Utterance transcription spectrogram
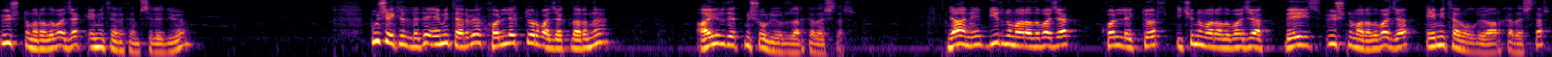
3 numaralı bacak emitteri temsil ediyor. Bu şekilde de emitter ve kolektör bacaklarını ayırt etmiş oluyoruz arkadaşlar. Yani 1 numaralı bacak kolektör, 2 numaralı bacak base, 3 numaralı bacak emitter oluyor arkadaşlar.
